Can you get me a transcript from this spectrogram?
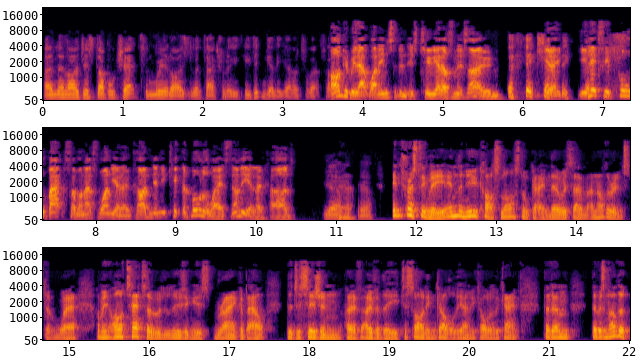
and then I just double checked and realised that actually he didn't get a yellow for that. first. Arguably, that one incident is two yellows on its own. You know, exactly. you literally pull back someone, that's one yellow card, and then you kick the ball away. It's another yellow card. Yeah, yeah. Interestingly, in the Newcastle Arsenal game, there was um, another incident where, I mean, Arteta was losing his rag about the decision of, over the deciding goal, the only goal of the game. But um, there was another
